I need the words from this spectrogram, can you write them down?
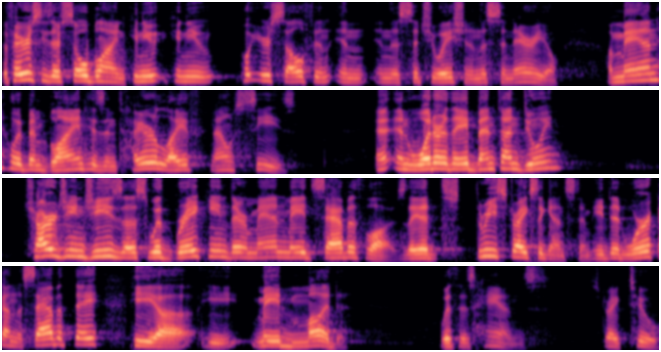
The Pharisees are so blind. Can you, can you put yourself in, in, in this situation, in this scenario? A man who had been blind his entire life now sees. And, and what are they bent on doing? Charging Jesus with breaking their man made Sabbath laws. They had three strikes against him. He did work on the Sabbath day, he, uh, he made mud with his hands. Strike two.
